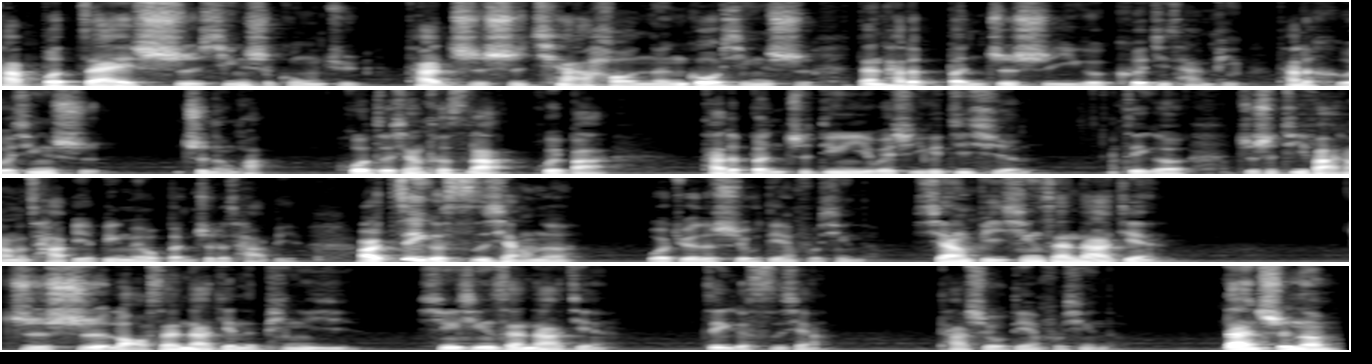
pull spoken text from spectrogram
它不再是行驶工具，它只是恰好能够行驶，但它的本质是一个科技产品，它的核心是智能化。或者像特斯拉会把。它的本质定义为是一个机器人，这个只是提法上的差别，并没有本质的差别。而这个思想呢，我觉得是有颠覆性的。相比新三大件，只是老三大件的平移，新兴三大件这个思想它是有颠覆性的。但是呢，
